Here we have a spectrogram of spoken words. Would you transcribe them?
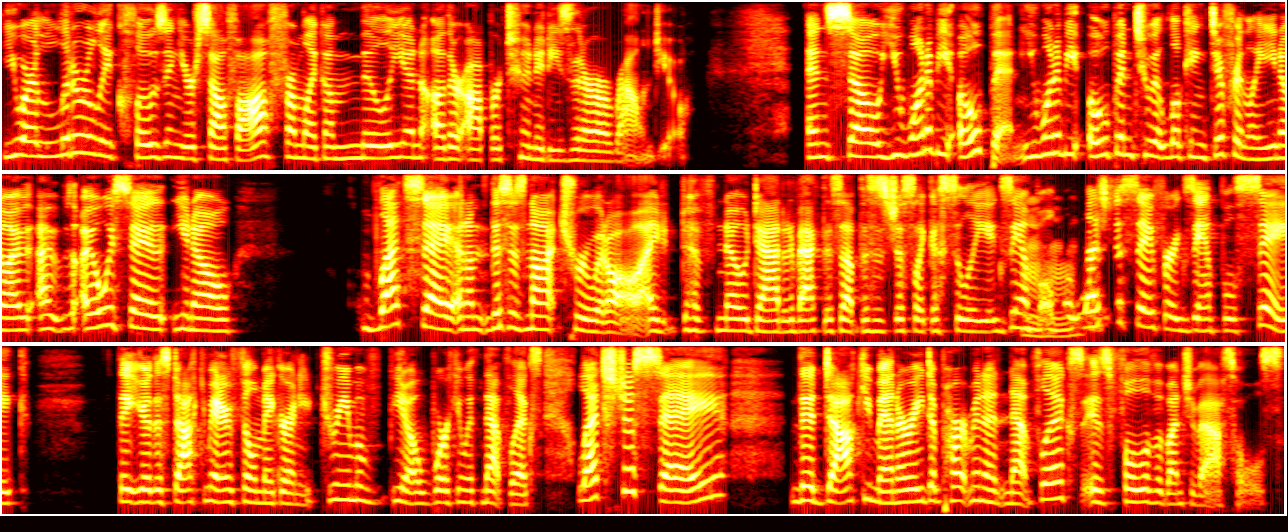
you are literally closing yourself off from like a million other opportunities that are around you. And so you want to be open. You want to be open to it looking differently. You know, I, I, I always say, you know, let's say, and I'm, this is not true at all. I have no data to back this up. This is just like a silly example. Mhm. But let's just say, for example's sake, that you're this documentary filmmaker and you dream of, you know, working with Netflix. Let's just say the documentary department at Netflix is full of a bunch of assholes.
